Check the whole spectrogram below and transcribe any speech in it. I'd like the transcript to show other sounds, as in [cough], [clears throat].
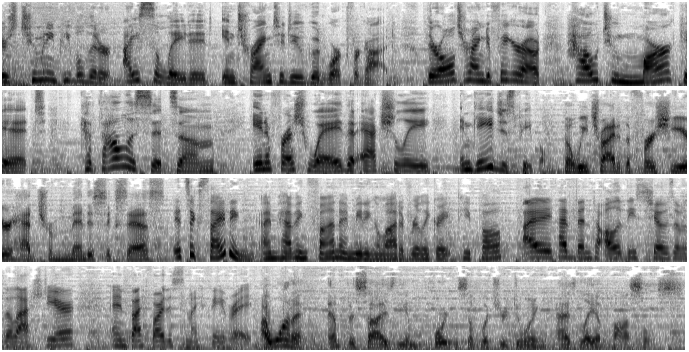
there's too many people that are isolated in trying to do good work for God. They're all trying to figure out how to market Catholicism in a fresh way that actually engages people. So we tried it the first year, had tremendous success. It's exciting. I'm having fun. I'm meeting a lot of really great people. I have been to all of these shows over the last year, and by far this is my favorite. I want to emphasize the importance of what you're doing as lay apostles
